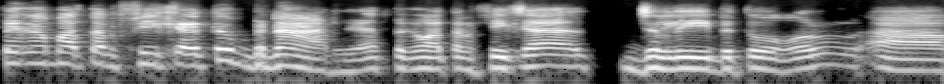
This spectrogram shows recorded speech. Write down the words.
pengamatan Vika itu benar ya, pengamatan Vika jeli betul. Eh,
